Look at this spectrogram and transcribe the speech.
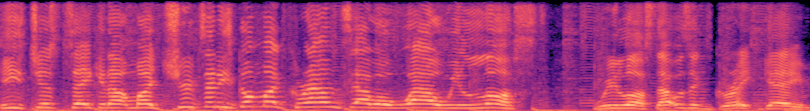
He's just taken out my troops and he's got my crown tower. Wow, we lost. We lost. That was a great game.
